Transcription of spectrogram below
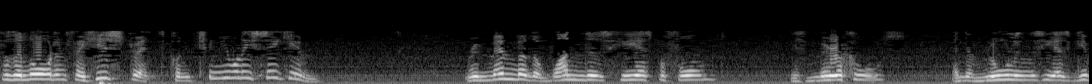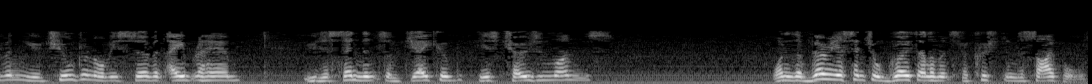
for the Lord and for his strength. Continually seek him. Remember the wonders he has performed, his miracles, and the rulings he has given, you children of his servant Abraham, you descendants of Jacob, his chosen ones. One of the very essential growth elements for Christian disciples,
